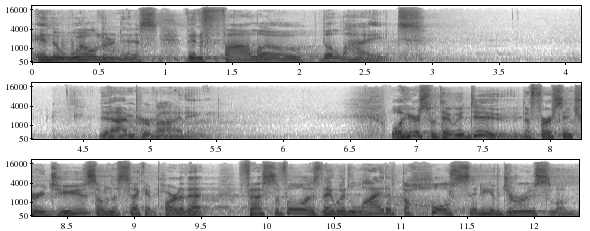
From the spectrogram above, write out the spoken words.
in the wilderness, then follow the light that I'm providing. Well, here's what they would do. The first century Jews on the second part of that festival is they would light up the whole city of Jerusalem,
